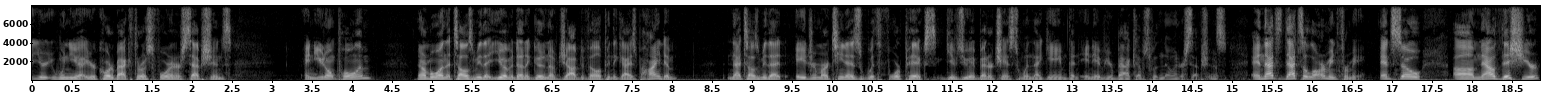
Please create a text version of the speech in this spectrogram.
you're, when you your quarterback throws four interceptions and you don't pull him, number one, that tells me that you haven't done a good enough job developing the guys behind him. And that tells me that Adrian Martinez with four picks gives you a better chance to win that game than any of your backups with no interceptions. And that's that's alarming for me. And so um, now this year,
